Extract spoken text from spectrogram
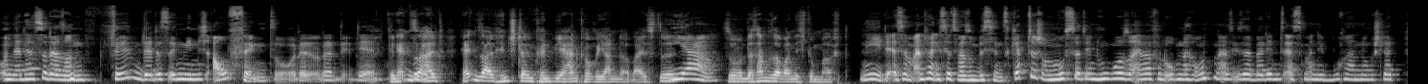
und dann hast du da so einen Film, der das irgendwie nicht auffängt, so, oder, oder der. Den hätten sie halt, hätten sie halt hinstellen können wie Herrn Koriander, weißt du? Ja. So, und das haben sie aber nicht gemacht. Nee, der ist am Anfang, ist jetzt zwar so ein bisschen skeptisch und mustert den Hugo so einmal von oben nach unten, als Isabel den das erste Mal in die Buchhandlung schleppt.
